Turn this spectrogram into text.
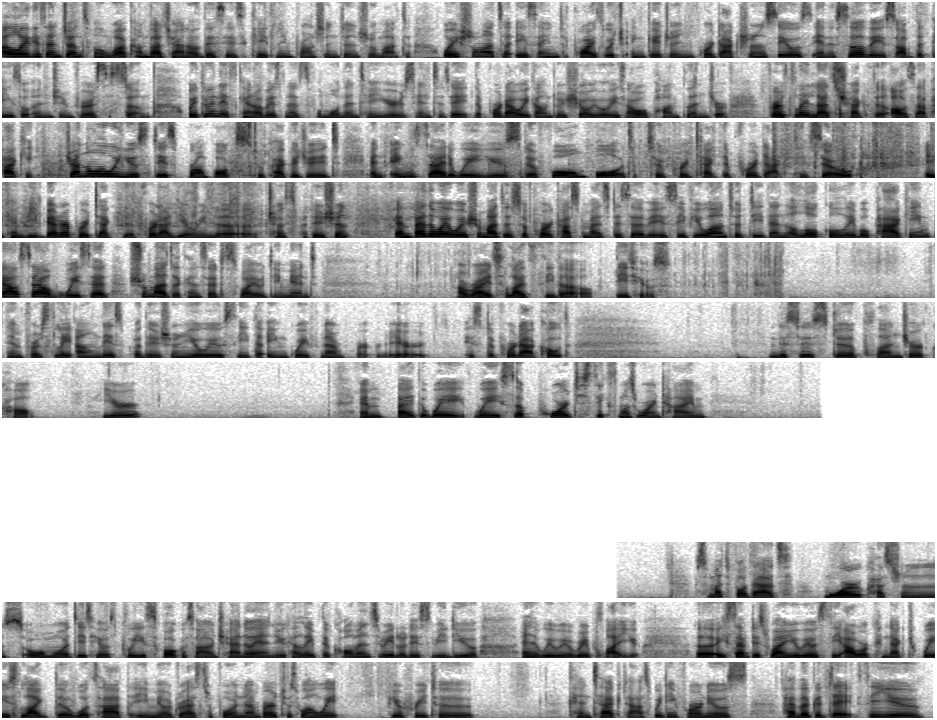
Hello ladies and gentlemen, welcome to our channel. This is Caitlin from Shenzhen Shumatt. Shumatt is an enterprise which engages in production, sales, and service of the diesel engine fuel system. We're doing this kind of business for more than 10 years, and today the product we're going to show you is our pump plunger. Firstly, let's check the outside packing. Generally, we use this brown box to package it, and inside we use the foam board to protect the product. So it can be better protect the product during the transportation. And by the way, we should not support customized service. If you want to design a local label packing by yourself, we said Shumatt can satisfy your demand. Alright, let's see the details. And firstly, on this position, you will see the engraved number. There is the product code. This is the plunger code here and by the way, we support six months warranty time So much for that. More questions or more details, please focus on our channel and you can leave the comments below this video and we will reply you. Uh, except this one, you will see our connect ways like the WhatsApp, the email address, the phone number, just one way. Feel free to contact us. Waiting for news. Have a good day. See you.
